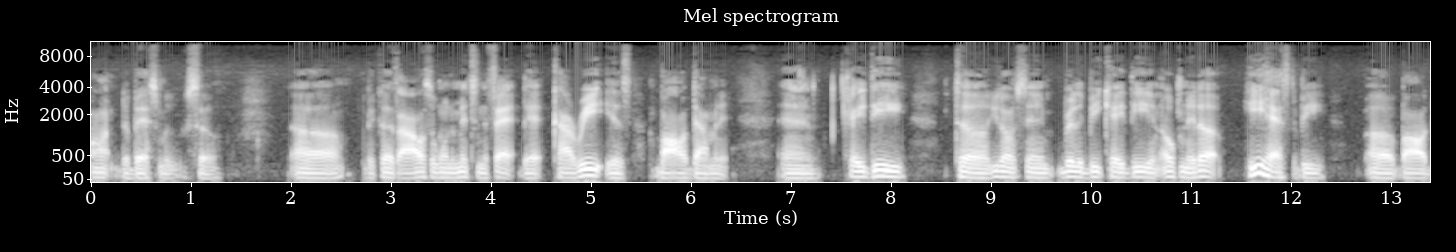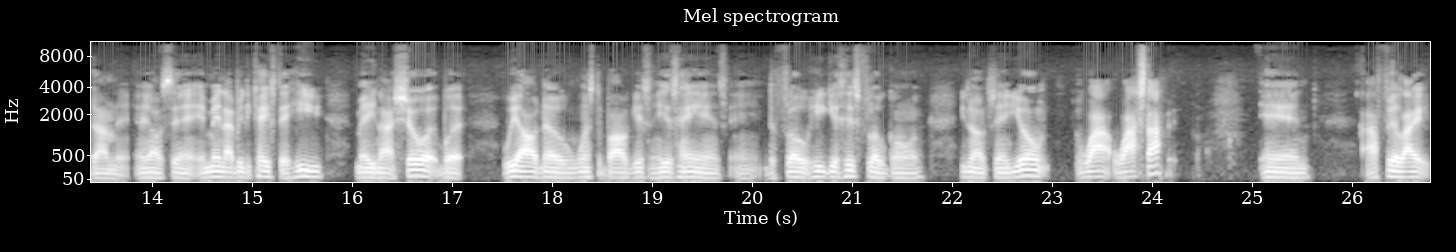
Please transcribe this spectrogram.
aren't the best moves. So uh, because I also want to mention the fact that Kyrie is ball dominant and KD to, you know what I'm saying, really be KD and open it up, he has to be uh, ball dominant. You know what I'm saying? It may not be the case that he may not show it, but we all know once the ball gets in his hands and the flow, he gets his flow going, you know what I'm saying? You don't why why stop it? And I feel like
